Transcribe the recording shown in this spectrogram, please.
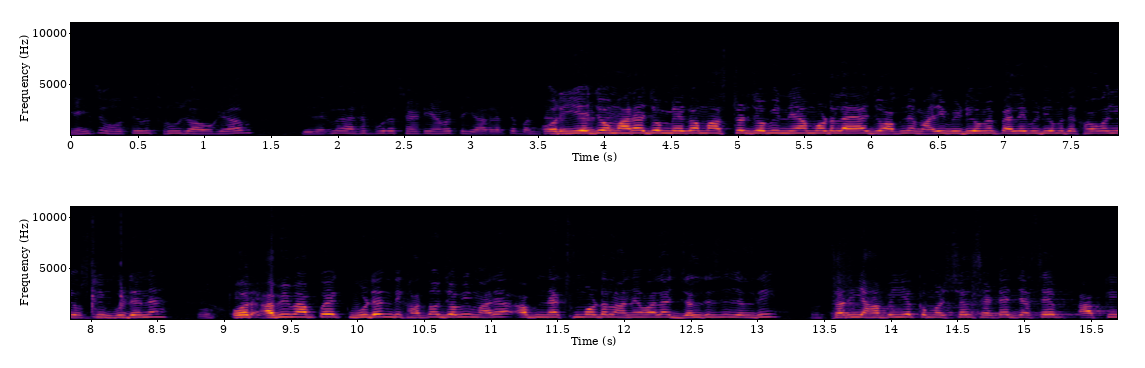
यहीं से होते हुए थ्रू जाओगे आप। ये देख लो ऐसे पूरे सेट यहाँ पे तैयार रहते हैं बनते और ये जो हमारा जो मेगा मास्टर जो भी नया मॉडल आया जो आपने हमारी वीडियो में पहले वीडियो में देखा होगा ये उसकी वुडन है। और अभी मैं आपको एक वुडन दिखाता हूँ जो भी हमारे अब नेक्स्ट मॉडल आने वाला है जल्दी से जल्दी। सर यहाँ पे ये कमर्शियल सेट है जैसे आपकी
